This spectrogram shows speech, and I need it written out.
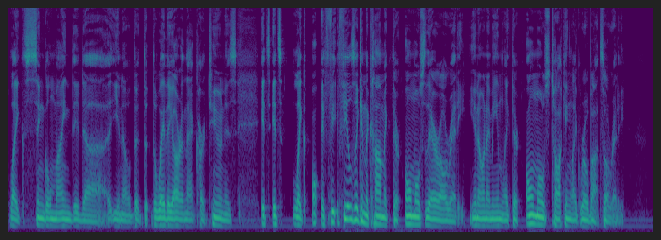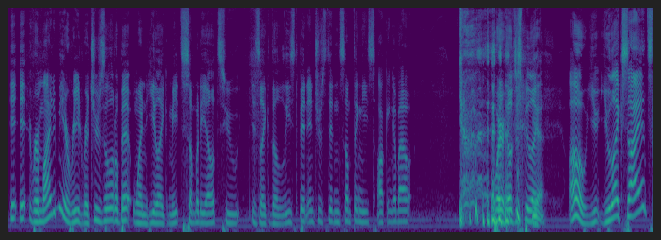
like single-minded. Uh, you know, the, the the way they are in that cartoon is, it's it's like it, it feels like in the comic they're almost there already. You know what I mean? Like they're almost talking like robots already. It, it reminded me of Reed Richards a little bit when he like meets somebody else who is like the least bit interested in something he's talking about. Where he'll just be like, Yeah. "Oh, you you like science?"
